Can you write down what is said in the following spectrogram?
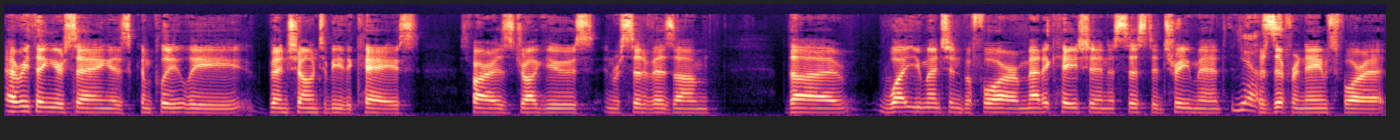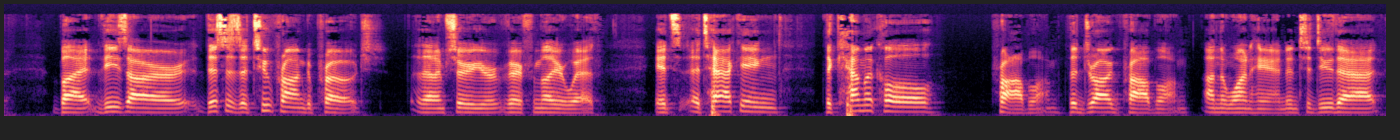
everything you're saying has completely been shown to be the case as far as drug use and recidivism. The what you mentioned before, medication assisted treatment. Yes. There's different names for it. But these are this is a two pronged approach that I'm sure you're very familiar with. It's attacking the chemical problem, the drug problem on the one hand, and to do that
